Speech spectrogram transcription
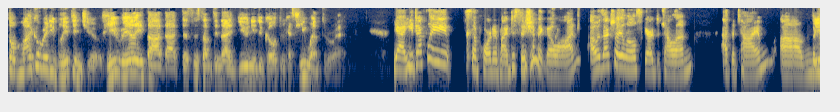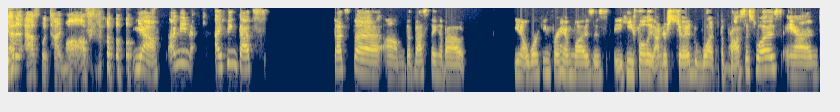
So Michael really believed in you. He really thought that this is something that you need to go through because he went through it. Yeah, he definitely supported my decision to go on. I was actually a little scared to tell him at the time. Um, but you had to ask for time off. yeah, I mean, I think that's that's the um, the best thing about you know working for him was is he fully understood what the process was and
